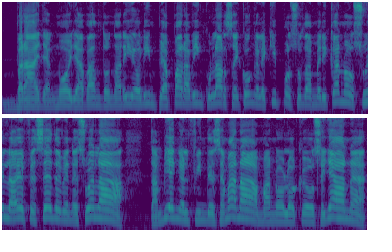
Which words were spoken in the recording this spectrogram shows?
Brian Moya abandonaría Olimpia para vincularse con el equipo sudamericano Suila FC de Venezuela. También el fin de semana, Manolo Queosellán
